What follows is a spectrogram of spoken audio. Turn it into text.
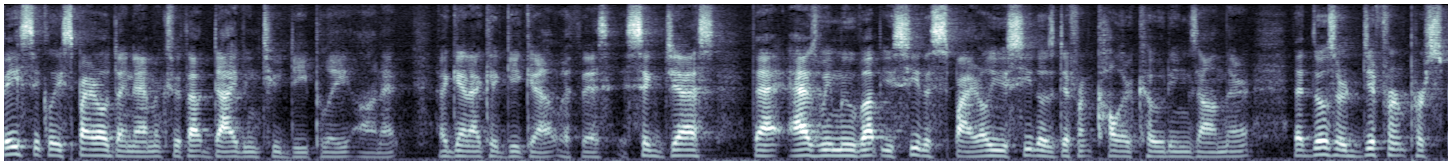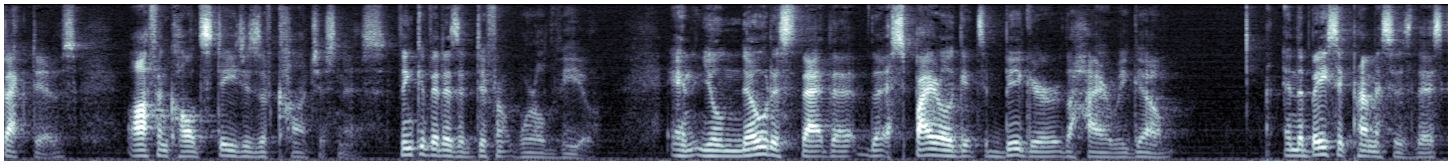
basically, spiral dynamics, without diving too deeply on it, again, I could geek out with this, suggests that as we move up, you see the spiral, you see those different color codings on there, that those are different perspectives, often called stages of consciousness. Think of it as a different worldview. And you'll notice that the, the spiral gets bigger the higher we go. And the basic premise is this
